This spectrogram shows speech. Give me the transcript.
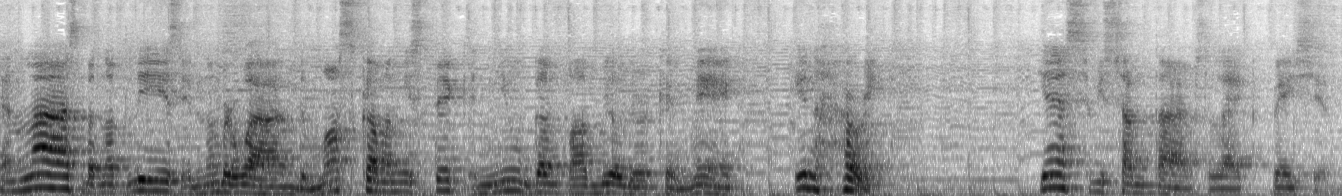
And last but not least, in number 1, the most common mistake a new Gunpla builder can make in hurry. Yes, we sometimes lack patience.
